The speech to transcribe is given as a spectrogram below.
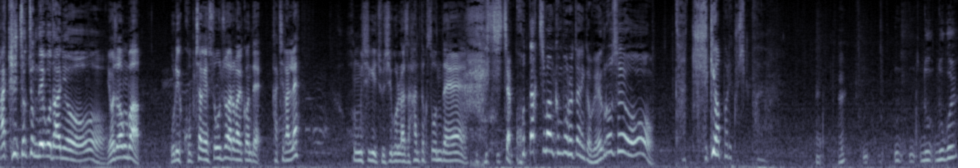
아 기척 좀 내고 다녀. 여정박, 우리 곱창에 소주 하러 갈 건데 같이 갈래? 홍식이 주식 올라서 한턱 쏜대. 아, 진짜 코딱지만큼 벌었다니까 왜 그러세요? 다 죽여버리고 싶어요. 누 누굴?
